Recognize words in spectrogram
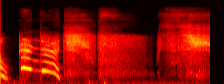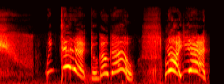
Now! End it! We did it! Go, go, go! Not yet!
